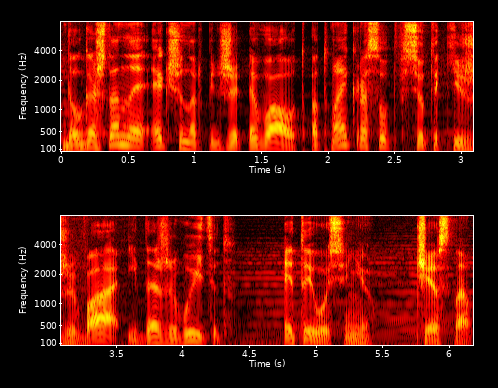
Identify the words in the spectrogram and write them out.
Долгожданная экшен RPG Evout от Microsoft все-таки жива и даже выйдет. Этой осенью. Честно,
